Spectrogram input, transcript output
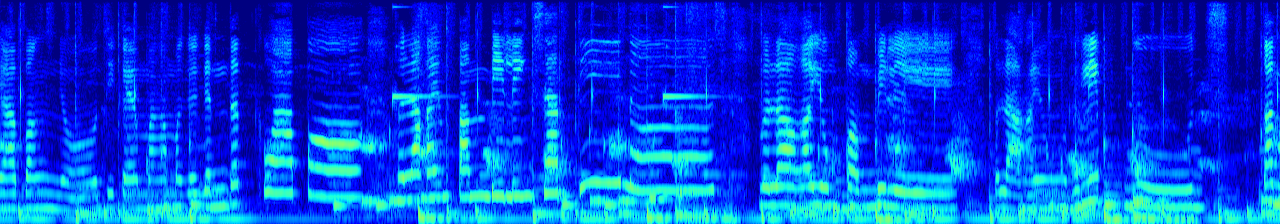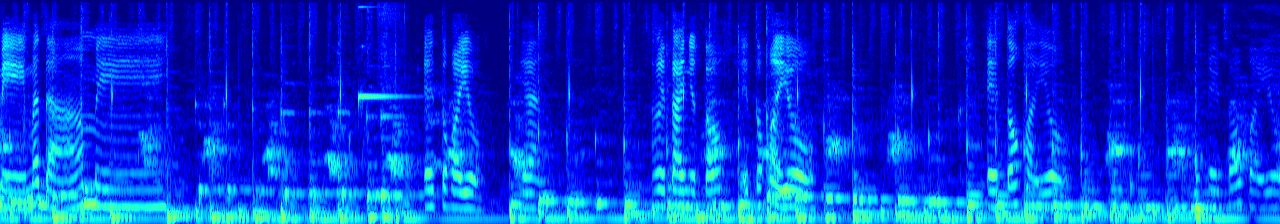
yabang nyo, di kayo mga magaganda at kwapo, wala kayong pambiling sardinas, wala kayong pambili, wala kayong lip goods, kami madami. Eto kayo, yan. Nakita nyo to? Eto kayo. Eto kayo. Eto kayo.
